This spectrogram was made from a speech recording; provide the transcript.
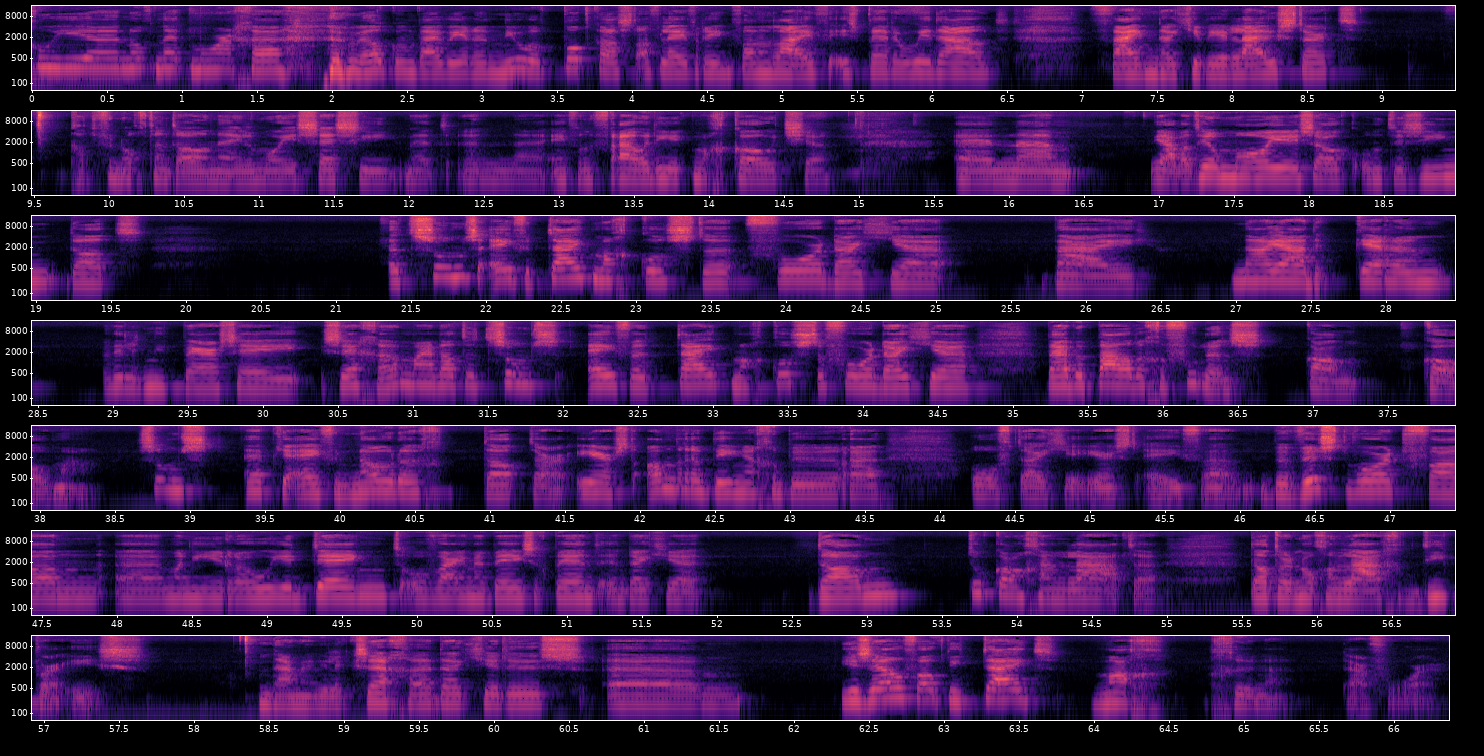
goeie nog net morgen. Welkom bij weer een nieuwe podcastaflevering van Life is Better Without. Fijn dat je weer luistert. Ik had vanochtend al een hele mooie sessie met een, uh, een van de vrouwen die ik mag coachen. En ehm, ja, wat heel mooi is ook om te zien dat het soms even tijd mag kosten voordat je bij, nou ja, de kern wil ik niet per se zeggen, maar dat het soms even tijd mag kosten voordat je bij bepaalde gevoelens kan komen. Soms heb je even nodig dat er eerst andere dingen gebeuren. Of dat je eerst even bewust wordt van uh, manieren hoe je denkt of waar je mee bezig bent. En dat je dan toe kan gaan laten dat er nog een laag dieper is. Daarmee wil ik zeggen dat je dus ehm, jezelf ook die tijd mag gunnen daarvoor.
